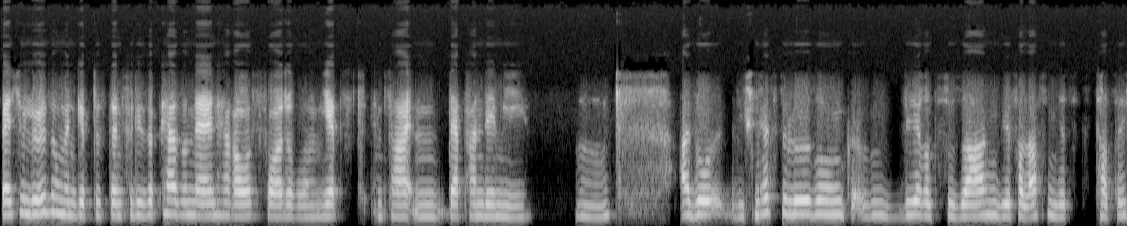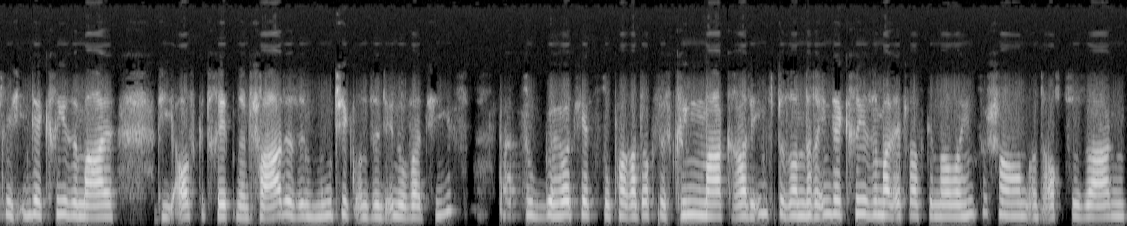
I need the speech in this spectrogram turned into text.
Welche Lösungen gibt es denn für diese personellen Herausforderungen jetzt in Zeiten der Pandemie? Mhm. Also die schnellste Lösung ähm, wäre zu sagen, wir verlassen jetzt tatsächlich in der Krise mal die ausgetretenen Pfade, sind mutig und sind innovativ. Dazu gehört jetzt, so paradox es klingen mag, gerade insbesondere in der Krise mal etwas genauer hinzuschauen und auch zu sagen,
